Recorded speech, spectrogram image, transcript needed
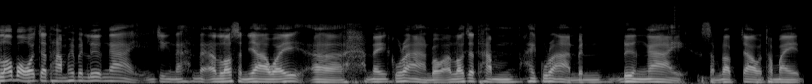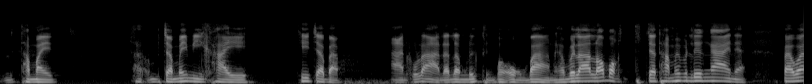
เลอฮ์บอกว่าจะทำให้เป็นเรื่องง่าย จริงๆนะเลอฮ์สัญญาไว้อในกุรอานบอกว่าเลอฮ์จะทำให้กุรอานเป็นเรื่องง่ายสำหรับเจ้าทำไมทำไมจะไม่มีใครที่จะแบบ อ่านกุรอานแล้วลำลึกถึงพระองค์บ้างนะครับ เวลาเราบอกจะทำให้เป็นเรื่องง่ายเนี่ยแปลว่า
